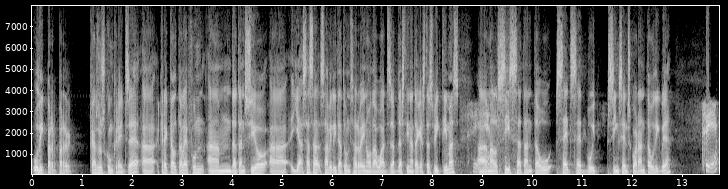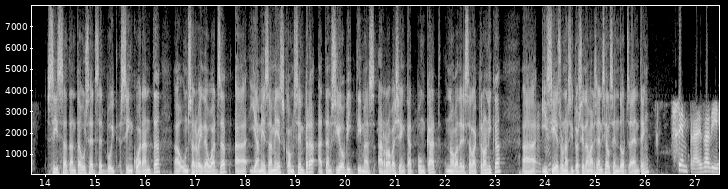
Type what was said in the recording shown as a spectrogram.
ho dic per, per casos concrets, eh? Uh, crec que el telèfon um, d'atenció uh, ja s'ha habilitat un servei nou de WhatsApp destinat a aquestes víctimes sí. amb el 671 778 540, ho dic bé? Sí. 671 778 540, uh, un servei de WhatsApp, uh, i a més a més, com sempre, atenció víctimes arroba gencat.cat, nova adreça electrònica, uh, uh -huh. i si és una situació d'emergència, el 112, eh, entenc? Sempre, és a dir,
